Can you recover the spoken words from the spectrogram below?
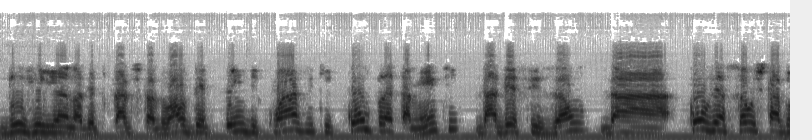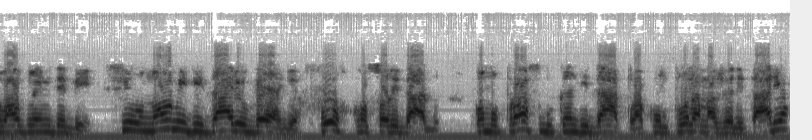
do Juliano a deputado estadual depende quase que completamente da decisão da convenção estadual do MDB. Se o nome de Dário Berger for consolidado como próximo candidato a compor a majoritária,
